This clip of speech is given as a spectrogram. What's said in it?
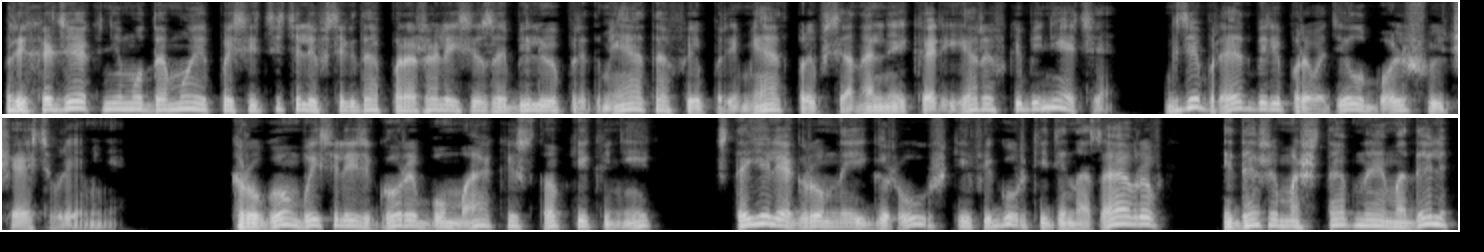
Приходя к нему домой, посетители всегда поражались изобилию предметов и примет профессиональной карьеры в кабинете, где Брэдбери проводил большую часть времени. Кругом высились горы бумаг и стопки книг, стояли огромные игрушки, фигурки динозавров и даже масштабная модель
